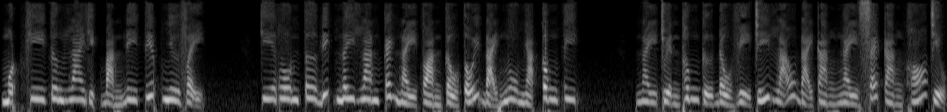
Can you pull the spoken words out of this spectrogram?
Một khi tương lai kịch bản đi tiếp như vậy. Kia Holters Disney lan cách này toàn cầu tối đại ngô nhạc công ty. Này truyền thông cử đầu vị trí lão đại càng ngày sẽ càng khó chịu.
